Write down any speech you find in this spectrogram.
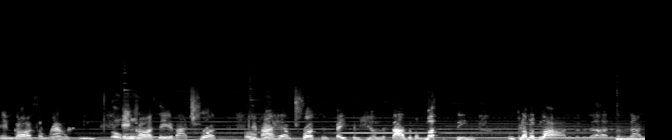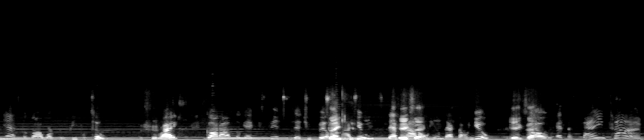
and God surrounds me okay. and God say if I trust and if. I have trust and faith in him the size of a mustard seed blah blah blah da, da, da, da, da, da. yes but God works through people too right? God also gave you senses that you feel Thank not you. That's not on him. That's on you. exactly. So at the same time,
